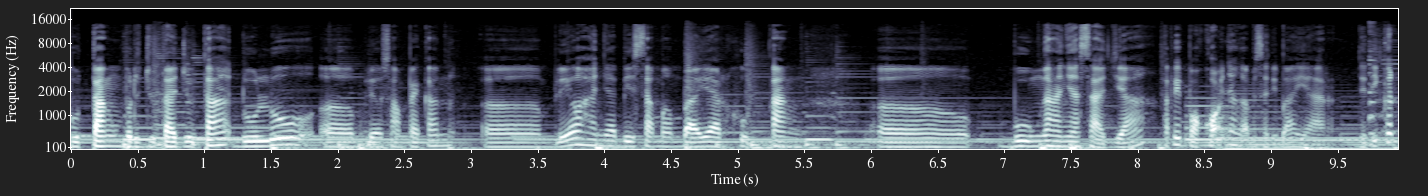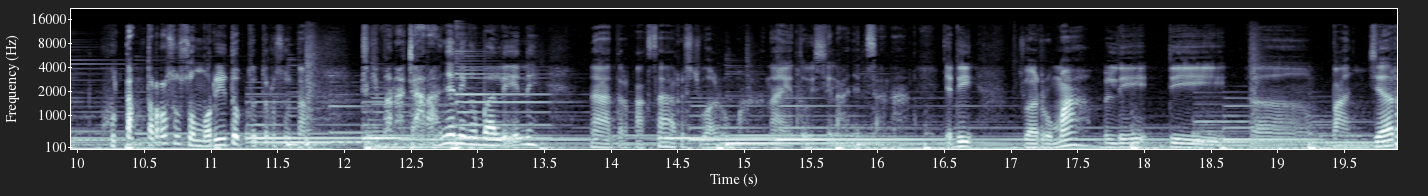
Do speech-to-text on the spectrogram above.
Hutang berjuta-juta dulu uh, beliau sampaikan uh, beliau hanya bisa membayar hutang uh, bunganya saja tapi pokoknya nggak bisa dibayar. Jadi kan hutang terus seumur hidup tuh terus hutang. Gimana caranya nih kembali ini? Nah terpaksa harus jual rumah. Nah itu istilahnya di sana. Jadi jual rumah beli di uh, Panjer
